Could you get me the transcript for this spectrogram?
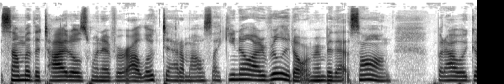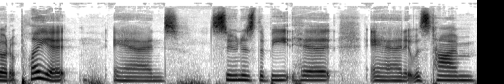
some of the titles, whenever I looked at them, I was like, you know, I really don't remember that song. But I would go to play it, and soon as the beat hit and it was time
